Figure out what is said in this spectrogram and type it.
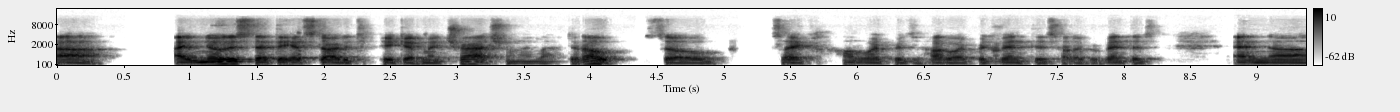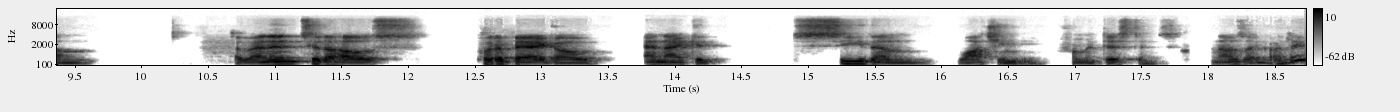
uh, I noticed that they had started to pick up my trash when I left it out. So it's like, how do I pre- how do I prevent this? How do I prevent this? And um, I went into the house, put a bag out, and I could see them watching me from a distance. And I was like, are mm-hmm. they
